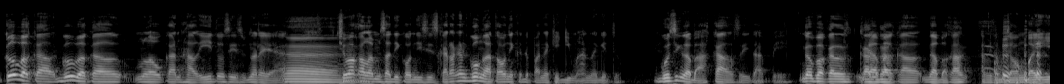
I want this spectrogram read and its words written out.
gue bakal gue bakal melakukan hal itu sih sebenarnya. Eh. Cuma kalau misalnya di kondisi sekarang kan gue nggak tahu nih ke depannya kayak gimana gitu. Gue sih nggak bakal sih tapi Nggak bakal nggak bakal nggak bakal amit-amit cabang bayi.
